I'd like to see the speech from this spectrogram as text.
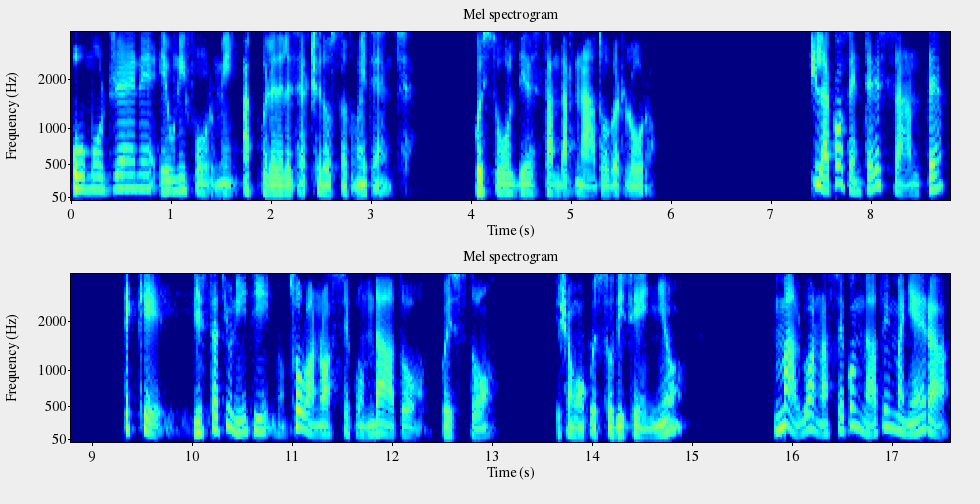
omogenee e uniformi a quelle dell'esercito statunitense. Questo vuol dire standard NATO per loro. E la cosa interessante è che gli Stati Uniti non solo hanno assecondato questo, diciamo, questo disegno, ma lo hanno assecondato in maniera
